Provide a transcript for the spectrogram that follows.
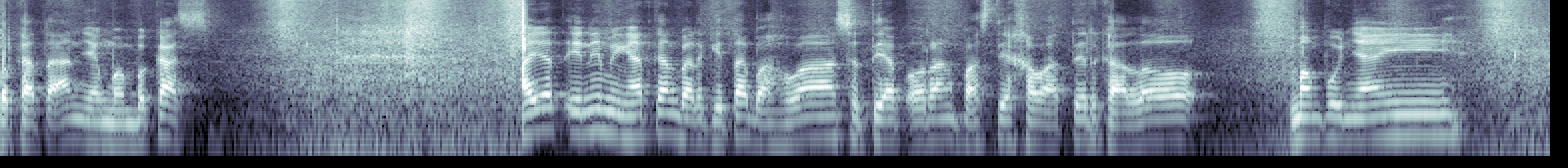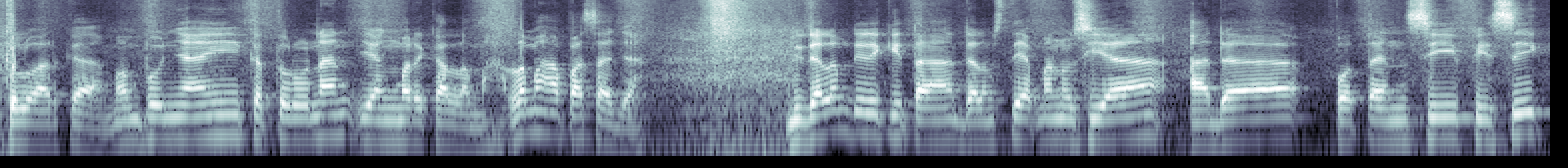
perkataan yang membekas Ayat ini mengingatkan pada kita bahwa setiap orang pasti khawatir kalau mempunyai keluarga, mempunyai keturunan yang mereka lemah. Lemah apa saja? Di dalam diri kita, dalam setiap manusia ada potensi fisik,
